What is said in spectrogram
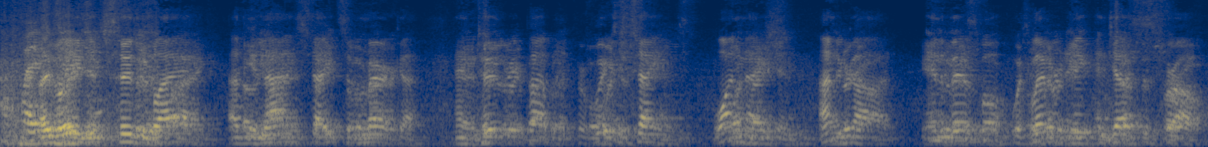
I pledge Allegiance to the flag of the United States of America and to the republic for which it stands, one nation, under God, indivisible, with liberty and justice for all.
